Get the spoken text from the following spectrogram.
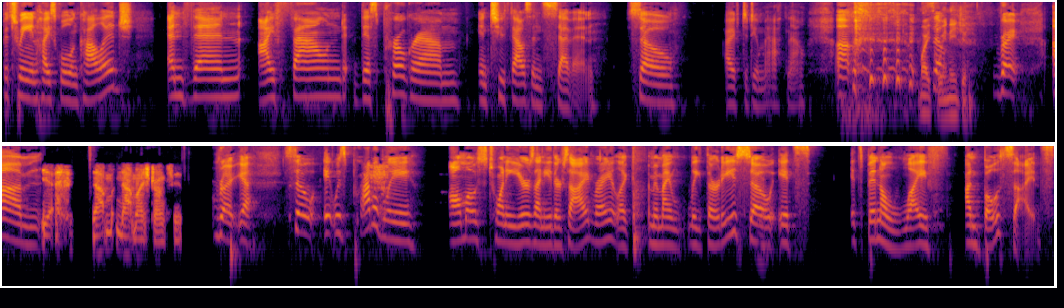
between high school and college and then I found this program in 2007. So I have to do math now. Um, Mike, so, we need you. Right. Um, yeah, not not my strong suit. Right. Yeah. So it was probably almost 20 years on either side, right? Like I'm in my late 30s, so it's it's been a life on both sides.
